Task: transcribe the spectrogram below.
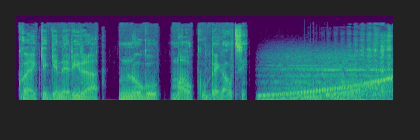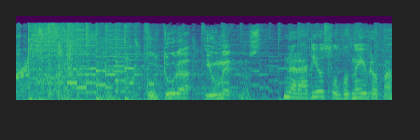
која ќе генерира многу малку бегалци. Култура и уметност на Радио Слободна Европа.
